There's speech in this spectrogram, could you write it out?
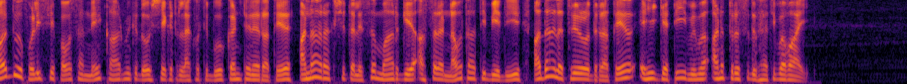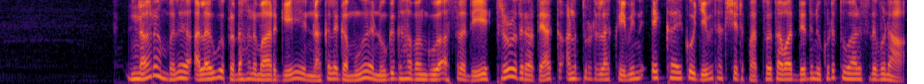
වාද්දුව පොලිසිය පවසන්නේ කාර්මික දෝෂයකට ලක්ව තිබූ කන්ටේනර් රථය අනාරක්ෂිත ලෙස මාර්ගය අසල නවතා තිබියදී අදාළ ත්‍රිරෝධ රථය එහි ගැටි මෙම අනතුර සිදු ඇති බවයි. නාරම්බල අලව්ව ප්‍රධාන මාර්ගයේ නකලගමුව නුගගහවංගුව අසලදී ත්‍රිරෝධ රථයක් අනතුරට ලක්වීමෙන් එක් අයෙකු ජීවිතක්ෂයට පත්ව තවත් දෙදෙනෙකුට තුවාල සිදු වුණා.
